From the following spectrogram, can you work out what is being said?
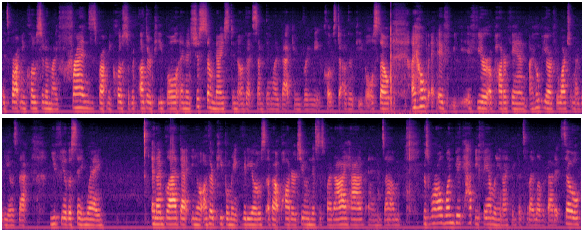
It's brought me closer to my friends. It's brought me closer with other people. And it's just so nice to know that something like that can bring me close to other people. So I hope if, if you're a Potter fan, I hope you are, if you're watching my videos, that you feel the same way and I'm glad that you know other people make videos about Potter too, and this is why I have, and because um, we're all one big happy family, and I think that's what I love about it. So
